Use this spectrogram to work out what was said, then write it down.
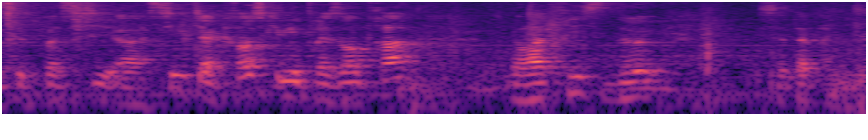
cette fois-ci à Cynthia Cross qui nous présentera l'oratrice de cet après-midi.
